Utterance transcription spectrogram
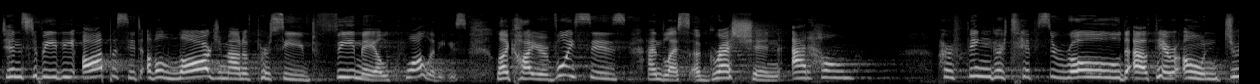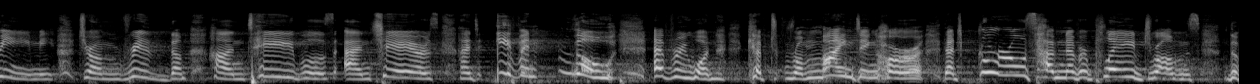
tends to be the opposite of a large amount of perceived female qualities, like higher voices and less aggression at home her fingertips rolled out their own dreamy drum rhythm on tables and chairs. And even though everyone kept reminding her that girls have never played drums, the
